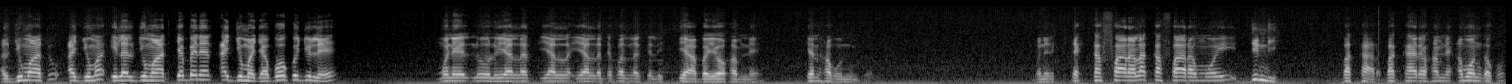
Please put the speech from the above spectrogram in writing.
aljumaatu ajjuma ilal jumaat ca beneen ajjuma ja boo ko jullee mu ne loolu yàlla yàlla yàlla defal na ko li tiyaaba yoo xam ne kenn xamul nu mu mu ne te kafaara la kafaara mooy dindi bakkaar bakkaar yoo xam ne amoon nga ko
